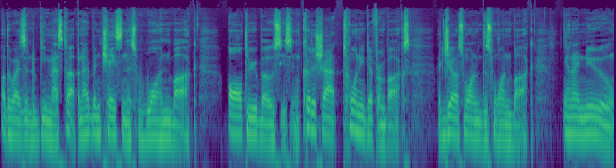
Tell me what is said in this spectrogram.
otherwise it would be messed up. And I'd been chasing this one buck all through bow season. Could have shot 20 different bucks. I just wanted this one buck. And I knew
